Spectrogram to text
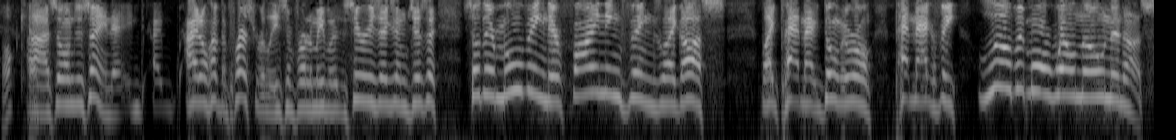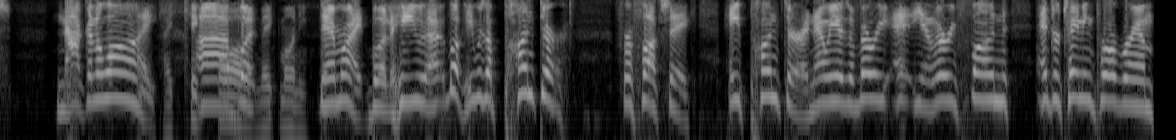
Okay. Uh, so I'm just saying that I, I don't have the press release in front of me, but Sirius XM just so they're moving, they're finding things like us, like Pat Mc. Don't get me wrong, Pat McAfee, a little bit more well known than us. Not gonna lie, I kick Uh, ball but and make money. Damn right. But he uh, look, he was a punter for fuck's sake, a punter, and now he has a very uh, you know very fun, entertaining program,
